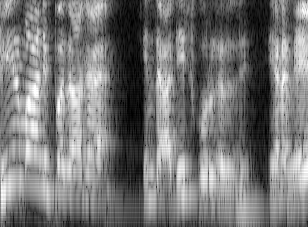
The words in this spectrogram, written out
தீர்மானிப்பதாக இந்த அதீஸ் கூறுகிறது. எனவே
